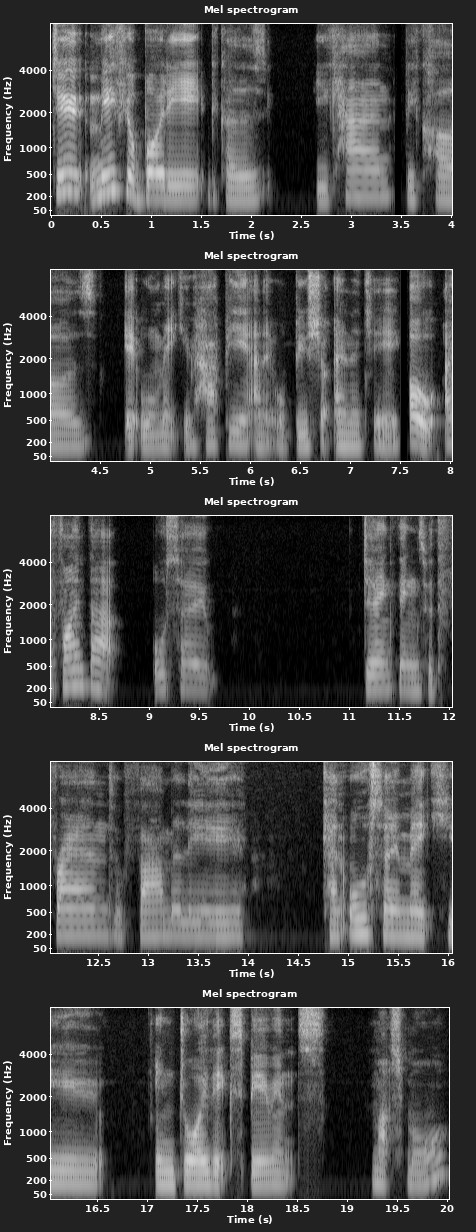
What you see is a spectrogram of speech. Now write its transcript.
Do move your body because you can, because it will make you happy and it will boost your energy. Oh, I find that also doing things with friends or family can also make you enjoy the experience much more.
